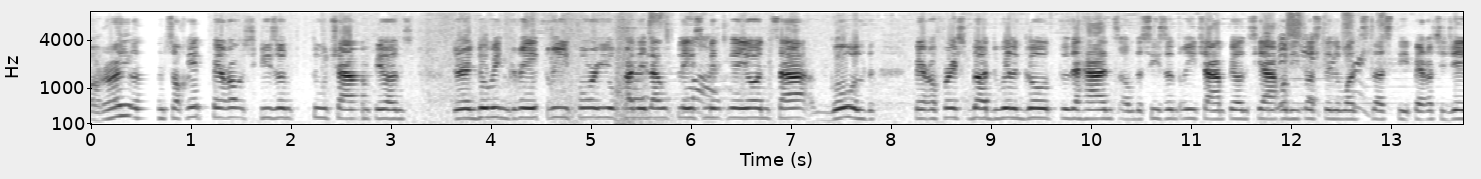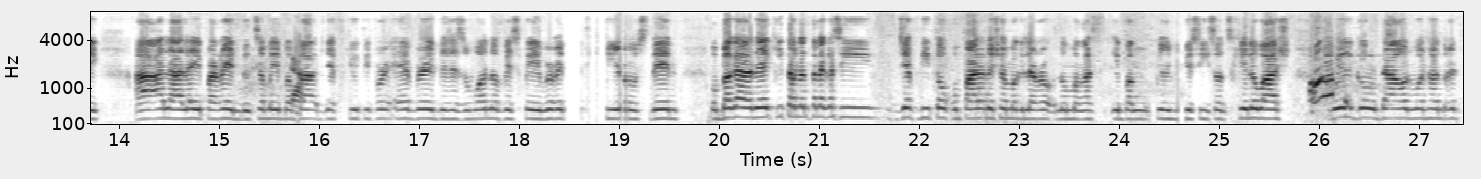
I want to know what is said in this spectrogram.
Aray, ang sakit. Pero Season 2 champions, they're doing great 3-4 yung kanilang placement ngayon sa gold. Pero first blood will go to the hands of the season 3 champions. Yako dito still wants Lusty. Pero si Jay aalalay pa rin dun sa may baba. Yeah. Jeff Cutie forever. This is one of his favorite heroes din. Kumbaga, nakikita lang talaga si Jeff dito kung paano siya maglaro ng mga ibang previous seasons. Kilowash will go down 100%.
